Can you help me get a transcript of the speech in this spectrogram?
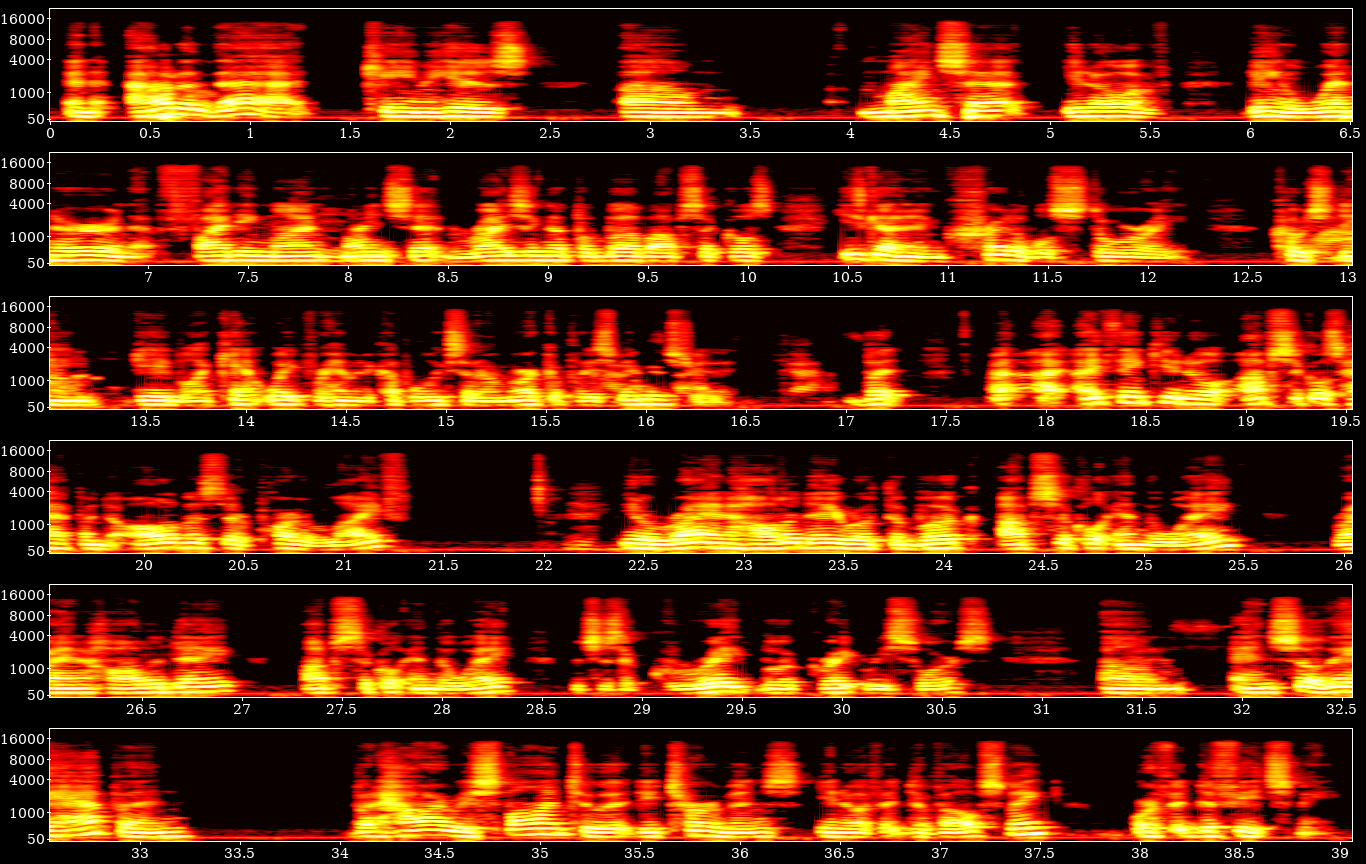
and out of that came his um, mindset, you know, of being a winner and that fighting mind, Mhm. mindset and rising up above obstacles. He's got an incredible story, Coach Wow. Dan Gable. I can't wait for him in a couple of weeks at our marketplace ministry. But I, I I think you know obstacles happen to all of us. They're part of life. You know, Ryan Holiday wrote the book Obstacle in the Way. Ryan Holiday, Obstacle in the Way, which is a great book, great resource. Um, Yes. and so they happen, but how I respond to it determines, you know, if it develops me or if it defeats me.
